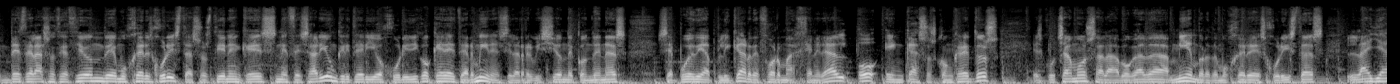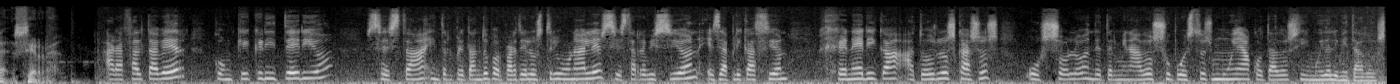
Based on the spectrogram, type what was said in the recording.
Desde la Asociación de Mujeres Juristas sostienen que es necesario un criterio jurídico que determine si la revisión de condenas se puede aplicar de forma general o en casos concretos. Escuchamos a la abogada miembro de Mujeres Juristas, Laia Serra. Hará falta ver con qué criterio se está interpretando por parte de los tribunales si esta revisión es de aplicación genérica a todos los casos o solo en determinados supuestos muy acotados y muy delimitados.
